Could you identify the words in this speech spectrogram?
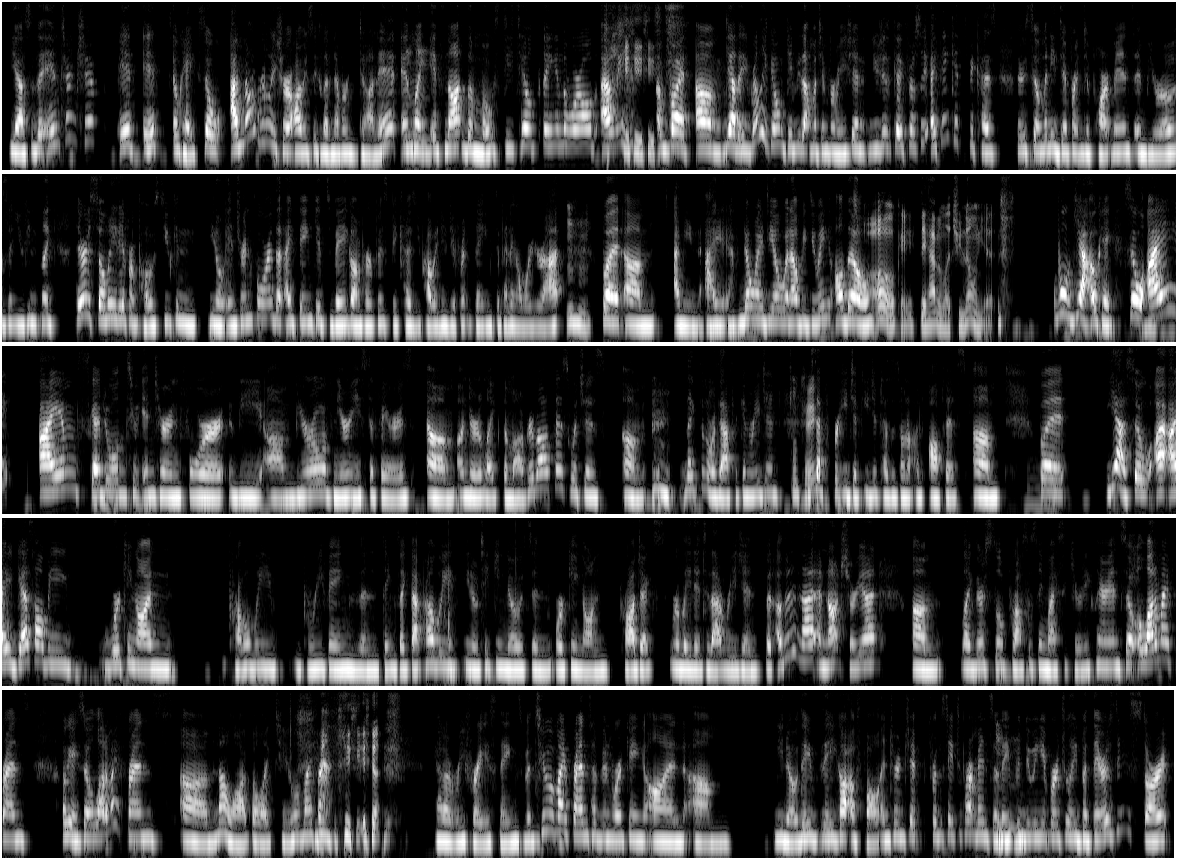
Yeah, so the internship, it it okay. So I'm not really sure, obviously, because I've never done it, and like Mhm. it's not the most detailed thing in the world, at least. Uh, but um, yeah, they really don't give you that much information. You just especially, I think it's because there's so many different departments and bureaus that you can like. There are so many different posts you can you know intern for that I think it's vague on purpose because you probably do different things depending on where you're at. hmm But um, I mean, I have no idea what I'll be doing. Although, Oh, okay. They haven't let you know yet. well, yeah, okay. So I I am scheduled to intern for the um, Bureau of Near East Affairs um, under like the Maghreb office, which is um, like the North African region, Okay. except for Egypt. Egypt has its own office. Um, but yeah, so I, I guess I'll be working on probably briefings and things like that. Probably, you know, taking notes and working on projects related to that region. But other than that, I'm not sure yet. Um, like they're still processing my security clearance. So a lot of my friends, okay, so a lot of my friends, um, not a lot, but like two of my friends yeah. gotta rephrase things but two of my friends have been working on um you know they they got a fall internship for the state department so they've been doing it virtually but theirs didn't start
